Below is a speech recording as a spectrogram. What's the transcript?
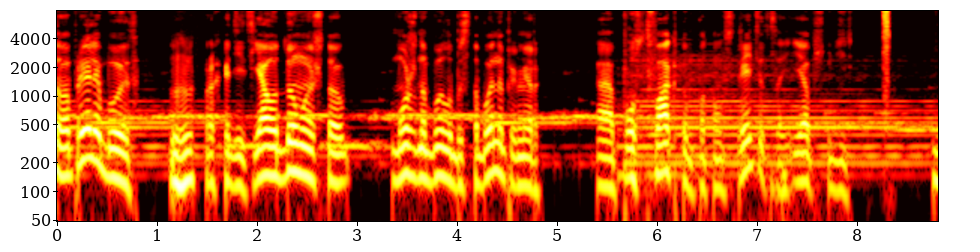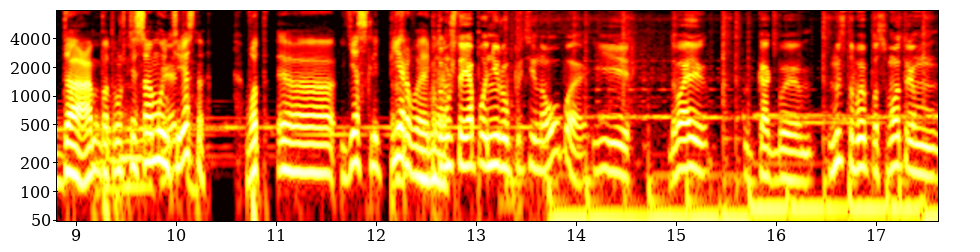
апреля будет угу. проходить. Я вот думаю, что можно было бы с тобой, например, э, постфактум потом встретиться и обсудить. Да, Подобные потому что мне самое интересно, вот э, если первое Потому мероприятие... что я планирую прийти на оба, и давай, как бы, мы с тобой посмотрим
